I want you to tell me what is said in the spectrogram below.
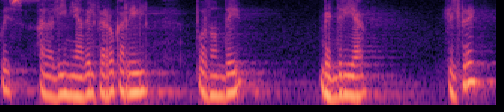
pues a la línea del ferrocarril por donde vendría el tren.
